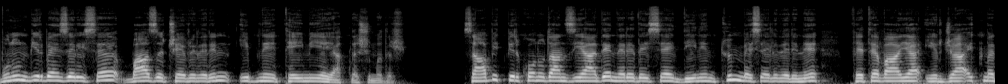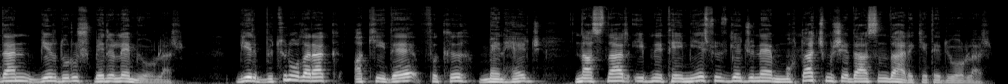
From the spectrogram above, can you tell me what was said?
Bunun bir benzeri ise bazı çevrelerin İbni Teymiye yaklaşımıdır. Sabit bir konudan ziyade neredeyse dinin tüm meselelerini fetevaya irca etmeden bir duruş belirlemiyorlar bir bütün olarak akide, fıkıh, menhec, naslar İbni Teymiye süzgecine muhtaçmış edasında hareket ediyorlar.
